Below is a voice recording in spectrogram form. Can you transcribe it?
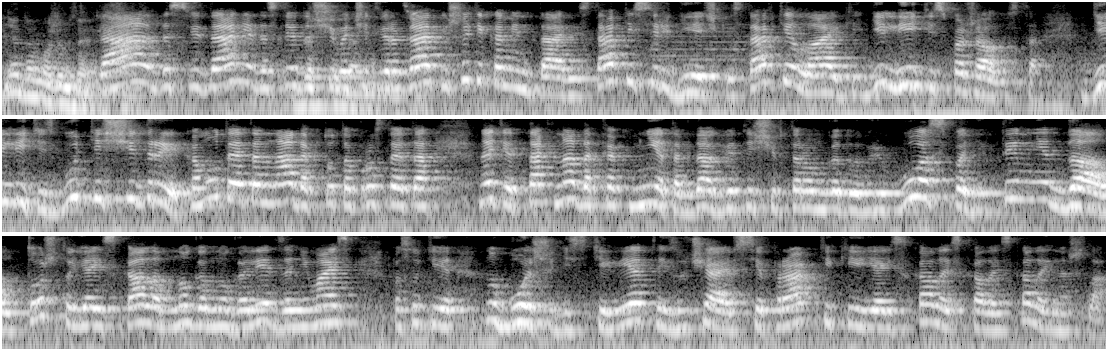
Я думаю, можем завершить. Да, до свидания, до следующего свидания. четверга. Пишите комментарии, ставьте сердечки, ставьте лайки, делитесь, пожалуйста. Делитесь, будьте щедры. Кому-то это надо, кто-то просто это, знаете, так надо, как мне тогда в 2002 году. Я говорю, Господи, ты мне дал то, что я искала много-много лет, занимаясь, по сути, ну, больше 10 лет, изучая все практики, я искала, искала, искала и нашла.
